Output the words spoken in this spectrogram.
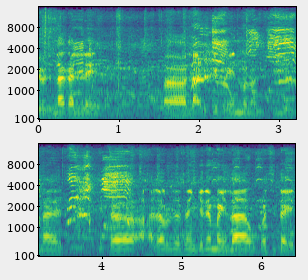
योजना काढलेली आहे लाडकी बहीण म्हणून ती योजना आहे. तिथं हजारोच्या संख्येने महिला उपस्थित आहेत.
